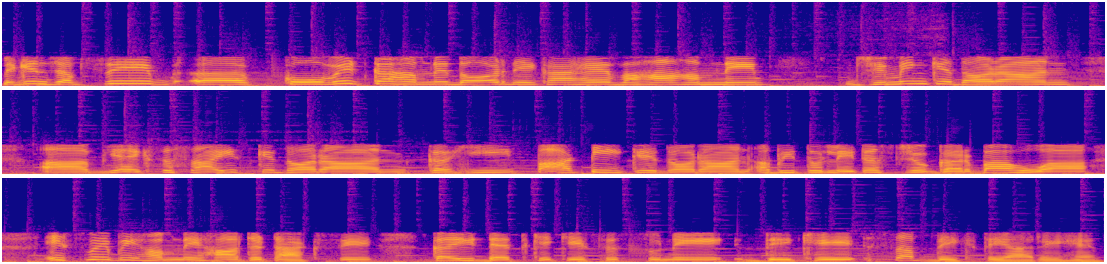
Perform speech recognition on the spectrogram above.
लेकिन जब से कोविड का हमने दौर देखा है, वहाँ हमने जिमिंग के दौरान या एक्सरसाइज के दौरान, कहीं पार्टी के दौरान, अभी तो लेटेस्ट जो गरबा हुआ, इसमें भी हमने हार्ट अटैक से कई डेथ के केसेस सुने, देखे, सब देखते आ रहे हैं।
